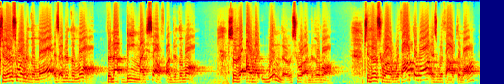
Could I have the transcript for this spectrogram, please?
To those who are under the law, as under the law, though not being myself under the law, so that I might win those who are under the law. To those who are without the law as without the law,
